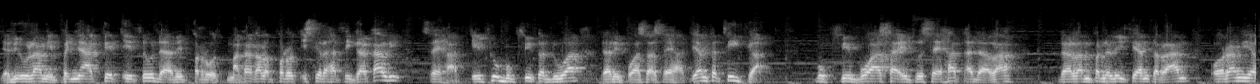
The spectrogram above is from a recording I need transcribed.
Jadi ulangi penyakit itu dari perut. Maka kalau perut istirahat tiga kali sehat. Itu bukti kedua dari puasa sehat. Yang ketiga bukti puasa itu sehat adalah dalam penelitian keran orang yang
